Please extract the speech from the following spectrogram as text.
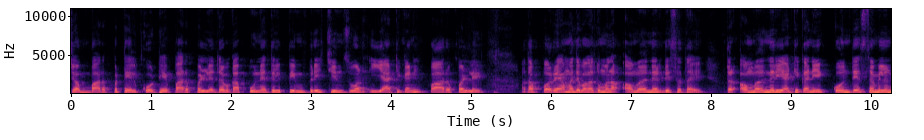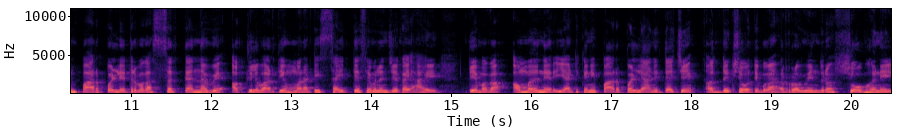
जब्बार पटेल. कोठे पार पडले? तर बघा पुण्यातील पिंपरी चिंचवड या ठिकाणी पार पडले. आता पर्यायामध्ये बघा तुम्हाला अमळनेर दिसत आहे. तर अमळनेर या ठिकाणी कोणते संमेलन पार पडले? तर बघा सत्त्याण्णवे अखिल भारतीय मराठी साहित्य संमेलन जे काही आहे ते बघा अमळनेर या ठिकाणी पार पडले आणि त्याचे अध्यक्ष होते बघा रवींद्र शोभने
